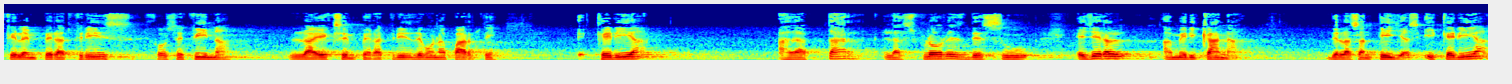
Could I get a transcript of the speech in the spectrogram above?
que la emperatriz Josefina, la ex emperatriz de Bonaparte, quería adaptar las flores de su... Ella era americana de las Antillas y quería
